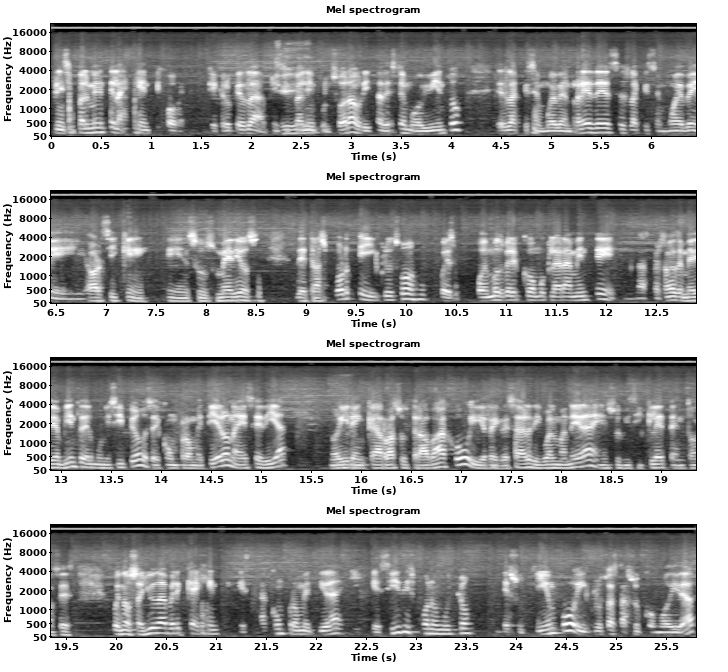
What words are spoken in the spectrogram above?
principalmente la gente joven, que creo que es la principal impulsora ahorita de este movimiento, es la que se mueve en redes, es la que se mueve ahora sí que en sus medios de transporte, incluso pues podemos ver cómo claramente las personas de medio ambiente del municipio se comprometieron a ese día no ir en carro a su trabajo y regresar de igual manera en su bicicleta. Entonces, pues nos ayuda a ver que hay gente que está comprometida y que sí dispone mucho de su tiempo, incluso hasta su comodidad.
